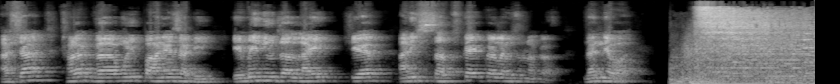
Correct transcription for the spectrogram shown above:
अशा ठळक घडामोडी पाहण्यासाठी एम ए न्यूजला लाईक शेअर आणि सबस्क्राईब करायला विसरू नका. धन्यवाद. Thank you.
